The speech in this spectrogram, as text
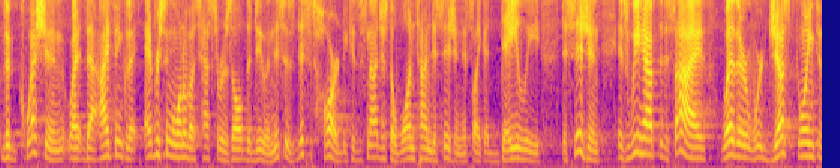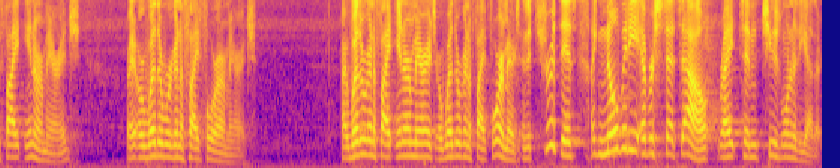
the question right, that I think that every single one of us has to resolve to do, and this is this is hard because it's not just a one-time decision; it's like a daily decision. Is we have to decide whether we're just going to fight in our marriage, right, or whether we're going to fight for our marriage. Right, whether we're going to fight in our marriage or whether we're going to fight for our marriage. And the truth is, like nobody ever sets out right to choose one or the other,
